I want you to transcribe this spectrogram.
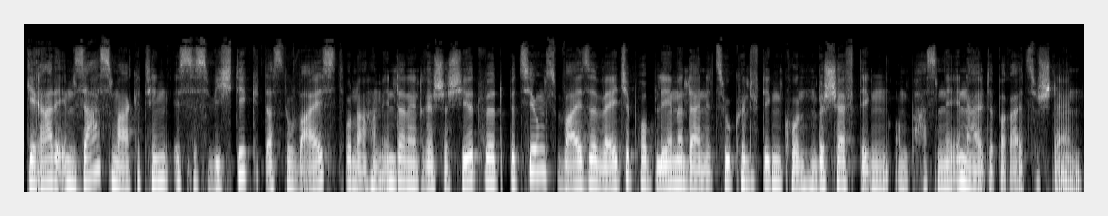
Gerade im SaaS-Marketing ist es wichtig, dass du weißt, wonach im Internet recherchiert wird, beziehungsweise welche Probleme deine zukünftigen Kunden beschäftigen, um passende Inhalte bereitzustellen.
